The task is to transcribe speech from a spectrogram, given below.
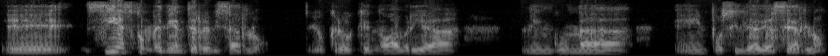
Eh, sí es conveniente revisarlo. Yo creo que no habría ninguna imposibilidad de hacerlo.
